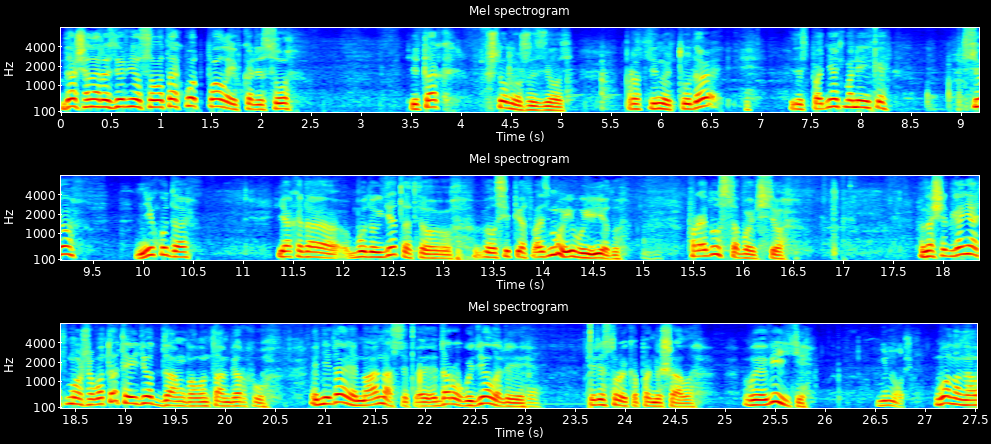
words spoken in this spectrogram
Дальше она развернется вот так вот, пала и в колесо. Итак, что нужно сделать? Протянуть туда, здесь поднять маленько. Все, никуда. Я когда буду где-то, то велосипед возьму и выеду. Пройду с тобой все. Значит, гонять можно. Вот это идет дамба, вон там вверху. Не дали, но насыпь, э, дорогу делали, и Да. перестройка помешала. Вы ее видите? Немножко. Вон она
